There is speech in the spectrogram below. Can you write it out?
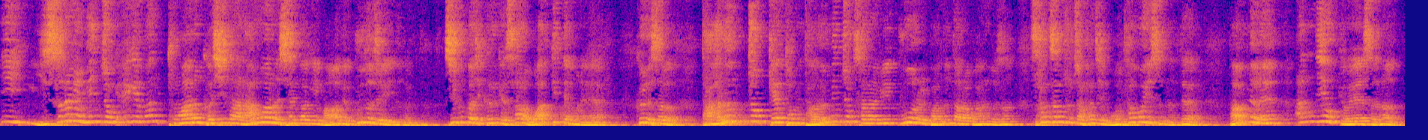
이 이스라엘 민족에게만 통하는 것이다 라고 하는 생각이 마음에 굳어져 있는 겁니다. 지금까지 그렇게 살아왔기 때문에 그래서 다른 쪽 계통, 다른 민족 사람이 구원을 받는다라고 하는 것은 상상조차 하지 못하고 있었는데 반면에 안디옥 교회에서는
